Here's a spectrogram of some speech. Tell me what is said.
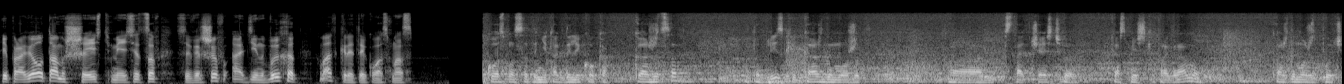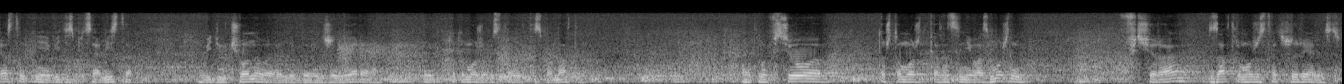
и провел там 6 месяцев, совершив один выход в открытый космос. Космос – это не так далеко, как кажется. Это близко, и каждый может Э, стать частью космической программы. Каждый может поучаствовать в ней в виде специалиста, в виде ученого, либо инженера. Кто-то, может быть, станет космонавтом. Поэтому все то, что может казаться невозможным, вчера, завтра может стать уже реальностью.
